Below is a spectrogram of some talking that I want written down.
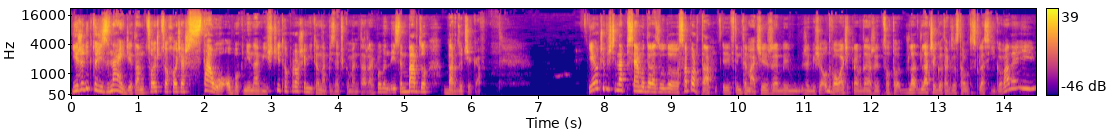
jeżeli ktoś znajdzie tam coś, co chociaż stało obok nienawiści, to proszę mi to napisać w komentarzach, bo jestem bardzo, bardzo ciekaw. Ja oczywiście napisałem od razu do supporta y, w tym temacie, żeby, żeby się odwołać, prawda, że co to, dla, dlaczego tak zostało to sklasyfikowane i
